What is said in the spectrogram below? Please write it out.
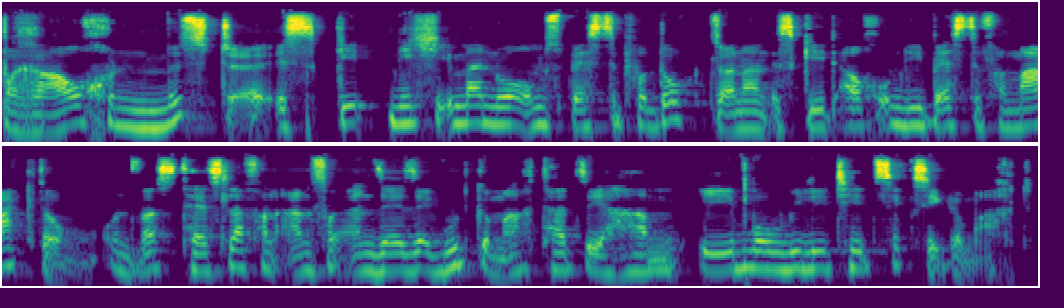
brauchen müsste. Es geht nicht immer nur ums beste Produkt, sondern es geht auch um die beste Vermarktung. Und was Tesla von Anfang an sehr, sehr gut gemacht hat, sie haben E-Mobilität sexy gemacht.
